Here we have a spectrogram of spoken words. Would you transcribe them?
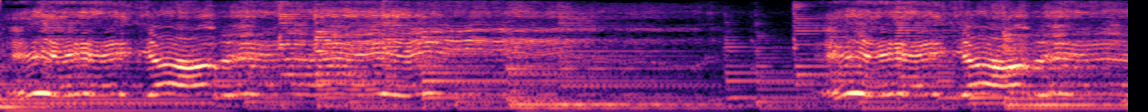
Ella ve, ella ve.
